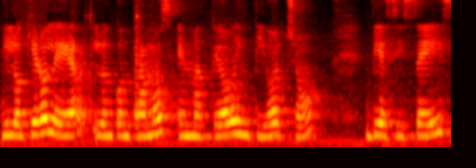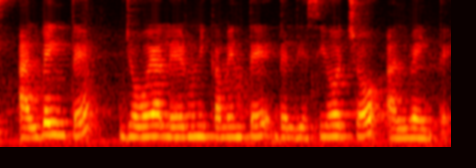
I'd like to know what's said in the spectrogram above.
Y lo quiero leer, lo encontramos en Mateo 28, 16 al 20. Yo voy a leer únicamente del 18 al 20,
